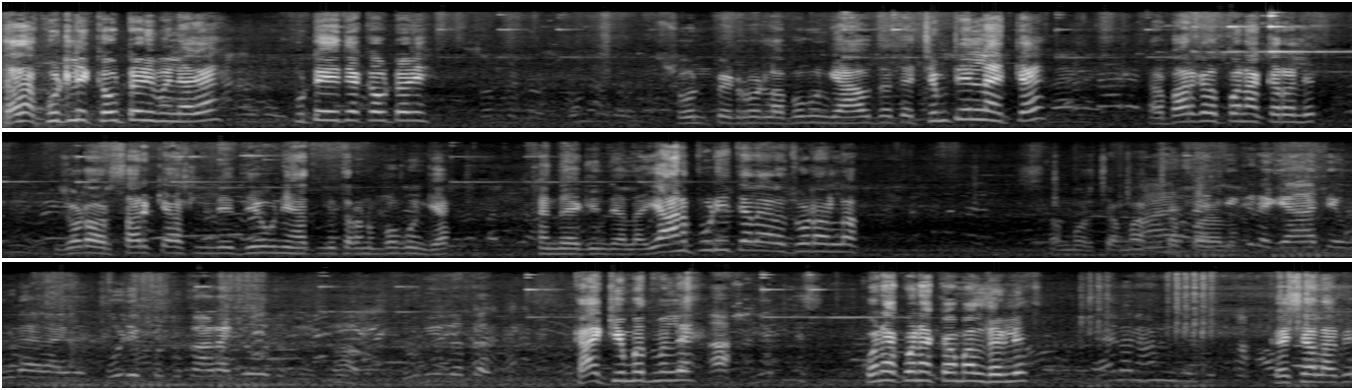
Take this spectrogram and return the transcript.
दादा कुठली कवटळी म्हणल्या काय? कुठे येते कवटळी? सोनपेठ रोडला बघून घ्या. अवधा ते चिमटील नाहीत काय? बारगळपणा करालेत. जोडावर सारखे असलेले देवणी हात मित्रांनो बघून घ्या. खंद्या गिंद्याला. या आणि पुढे त्याला याला जोडायला समोरच्या मागच्या पायाला. काय किंमत म्हणले? कोण्या कोण्या कामाला धरले कशाला बे?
